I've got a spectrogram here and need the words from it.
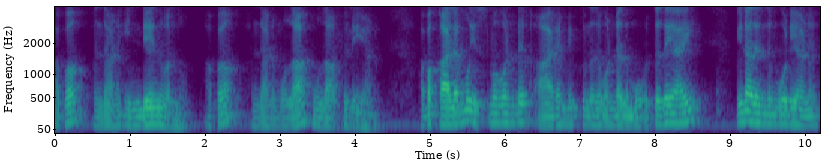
അപ്പോൾ എന്താണ്? ഇന്ത്യയിൽ എന്ന് വന്നു. അപ്പോൾ എന്താണ്? മുലാഫ് മുലാഫിലിയാണ് അപ്പോൾ കലമു ഇസ്മ കൊണ്ട് ആരംഭിക്കുന്നത് കൊണ്ട് അത് മുഹത്തതയായി പിന്നെ അതെന്തും കൂടിയാണ്?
